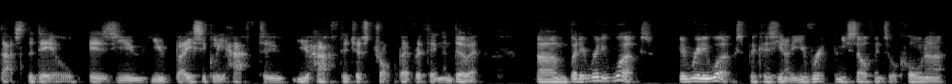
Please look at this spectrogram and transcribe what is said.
that's the deal. Is you you basically have to you have to just drop everything and do it. Um, but it really works. It really works because you know you've written yourself into a corner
